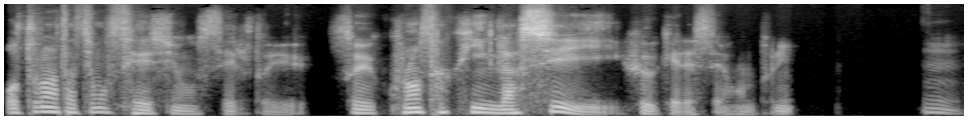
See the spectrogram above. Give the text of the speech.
大人たちも青春をしているという、そういうこの作品らしい風景ですよ、本当に。うん。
